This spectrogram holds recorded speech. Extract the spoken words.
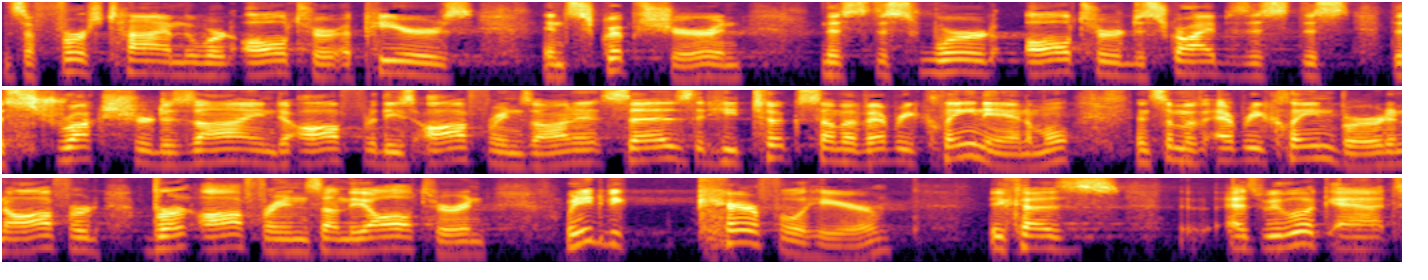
It's the first time the word altar appears in Scripture, and this, this word altar describes this, this, the structure designed to offer these offerings on. And it says that he took some of every clean animal and some of every clean bird and offered burnt offerings on the altar. And we need to be careful here because as we look at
